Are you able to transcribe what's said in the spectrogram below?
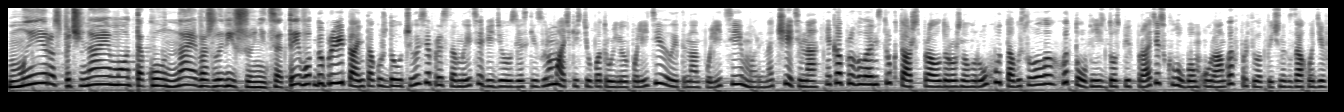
ми розпочинаємо таку найважливішу ініціативу. До привітань також долучилася представниця відділу зв'язків з громадськістю патрульної поліції, лейтенант поліції Марина Четіна, яка провела інструктаж з правил дорожнього руху та висловила готовність до співпраці з клубом у рамках профілактичних заходів.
